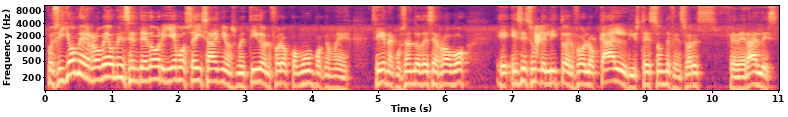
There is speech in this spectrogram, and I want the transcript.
pues si yo me robé un encendedor y llevo seis años metido en el fuero común porque me siguen acusando de ese robo, eh, ese es un delito del fuero local y ustedes son defensores federales.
